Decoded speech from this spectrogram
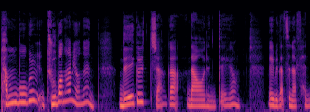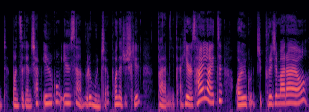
반복을 두 번 하면은 네 글자가 나오는데요. Maybe that's enough hint. Once again, 샵 1013으로 문자 보내주시길 바랍니다. Here's highlight. 얼굴 찌푸리지 말아요.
